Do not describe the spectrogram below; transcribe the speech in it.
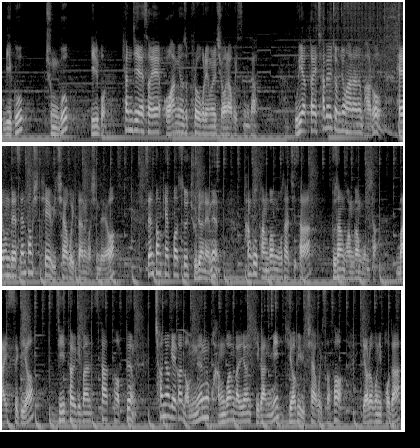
미국, 중국, 일본, 현지에서의 어학연수 프로그램을 지원하고 있습니다. 우리 학과의 차별점 중 하나는 바로 해운대 센텀시티에 위치하고 있다는 것인데요. 센텀 캠퍼스 주변에는 한국관광공사 지사, 부산관광공사, 마이스기업, 디지털 기반 스타트업 등 천여 개가 넘는 관광 관련 기관 및 기업이 위치하고 있어서 여러분이 보다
